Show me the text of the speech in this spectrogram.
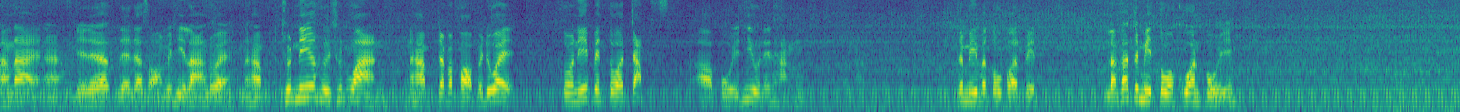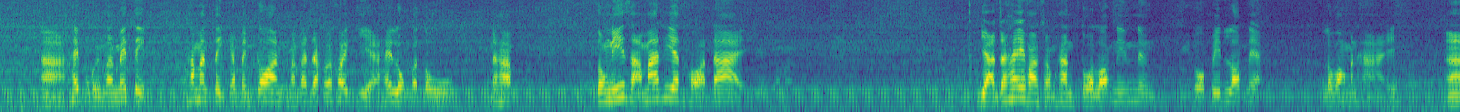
ล้างได้อ่าเดี๋ยวจะเดี๋ยวจะสอนวิธีล้างด้วยนะครับ ชุดนี้ก็คือชุดหวานนะครับ จะประกอบไปด้วย ตัวนี้เป็นตัวจับปุ๋ยที่อยู่ในถัง จะมีประตูเปิดปิด แล้วก็จะมีตัวกวนปุ๋ยอ่าให้ปุ๋ยมันไม่ติด ถ้ามันติดกันเป็นก้อน มันก็จะค่อยๆ เกี่ยให้ลงประตูนะครับ ตรงนี้สามารถที่จะถอดได้ อยากจะให้ความสำคัญตัวล็อกนิดนึง ตัวปิดล็อกเนี่ย ระวังมันหายอ่า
